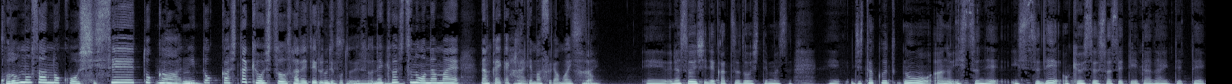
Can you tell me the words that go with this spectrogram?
子供さんのこう姿勢とかに特化した教室をされてるってことですよね。そうですね。教室のお名前何回か聞いてますが、もう一度。はいえー浦添市で活動してます、えー自宅のあの一室で一室でお教室させていただいてて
